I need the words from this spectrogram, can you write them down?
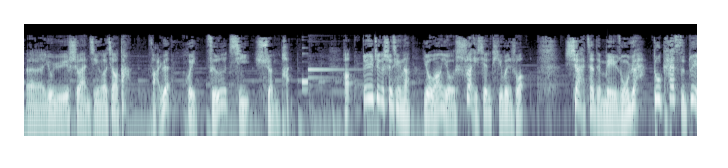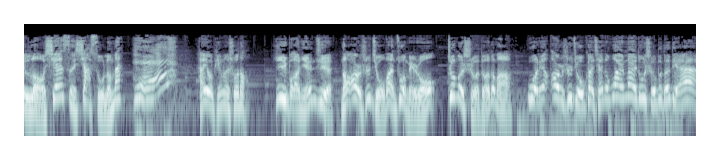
呃，由于涉案金额较大。法院会择期宣判。好，对于这个事情呢，有网友率先提问说：“现在的美容院都开始对老先生下手了吗？”还有评论说道：“一把年纪拿二十九万做美容，这么舍得的吗？我连二十九块钱的外卖都舍不得点。”哇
